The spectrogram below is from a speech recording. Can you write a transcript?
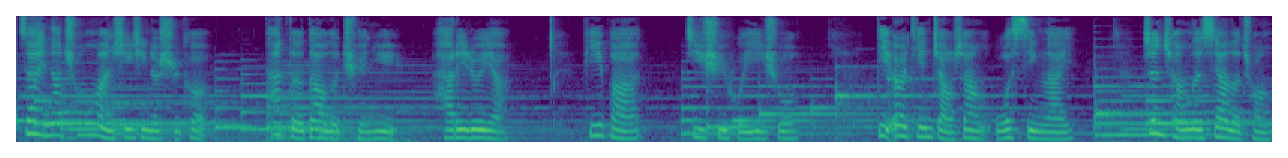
在那充满信心的时刻，他得到了痊愈。哈利路亚！琵琶继续回忆说：“第二天早上，我醒来，正常的下了床。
